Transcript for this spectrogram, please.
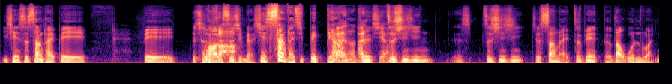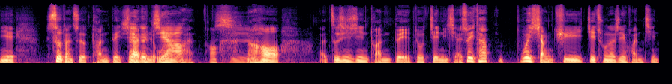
以前是上台被被不好的事情没有，现在上台是被表扬，就自信心自信心就上来，这边得到温暖，因为社团是有团队家庭的温暖哦，然后。呃，自信心团队都建立起来，所以他不会想去接触那些环境，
